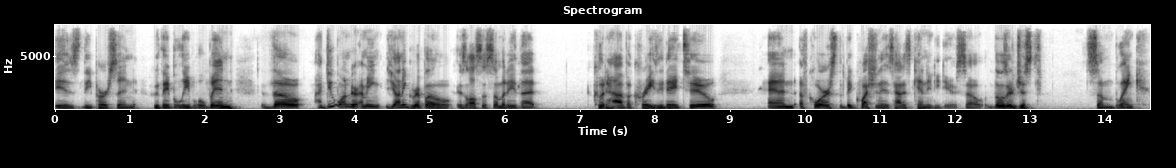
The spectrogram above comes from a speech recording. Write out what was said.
is the person who they believe will win. Though I do wonder. I mean, Gianni Grippo is also somebody that could have a crazy day too. And of course, the big question is how does Kennedy do? So those are just some blank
